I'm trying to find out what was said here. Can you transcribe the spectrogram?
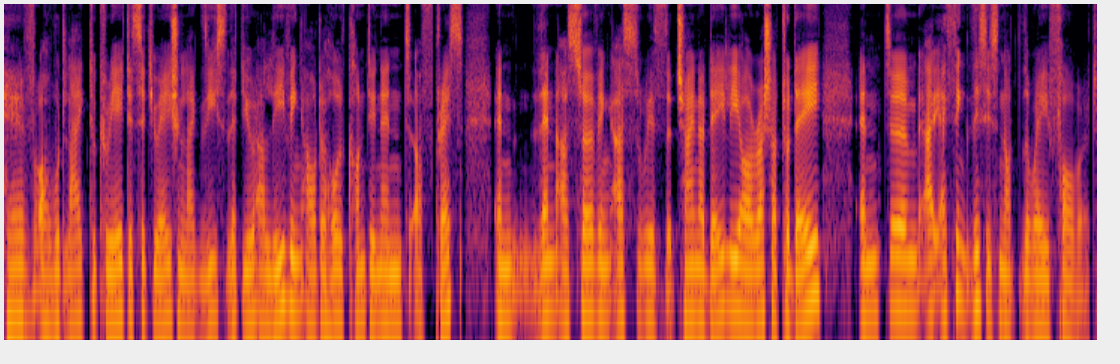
have or would like to create a situation like this that you are leaving out a whole continent of press and then are serving us with China Daily or Russia Today. And um, I, I think this is not the way forward.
